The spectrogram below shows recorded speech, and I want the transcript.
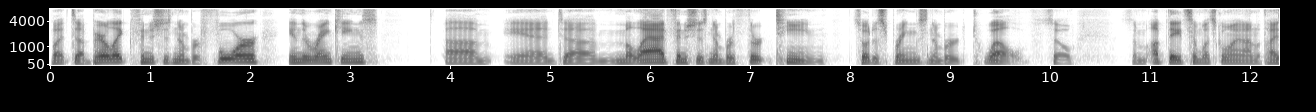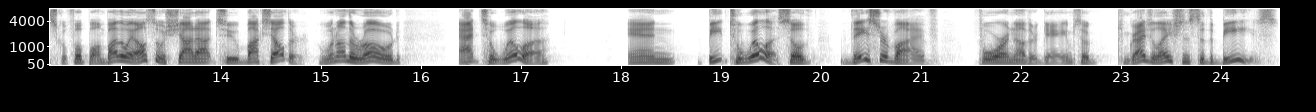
But uh, Bear Lake finishes number four in the rankings, um, and uh, Malad finishes number 13. Soda Springs number 12. So some updates on what's going on with high school football. And by the way, also a shout out to Box Elder, who went on the road at Tooele and beat Tooele. So they survive for another game. So congratulations to the Bees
